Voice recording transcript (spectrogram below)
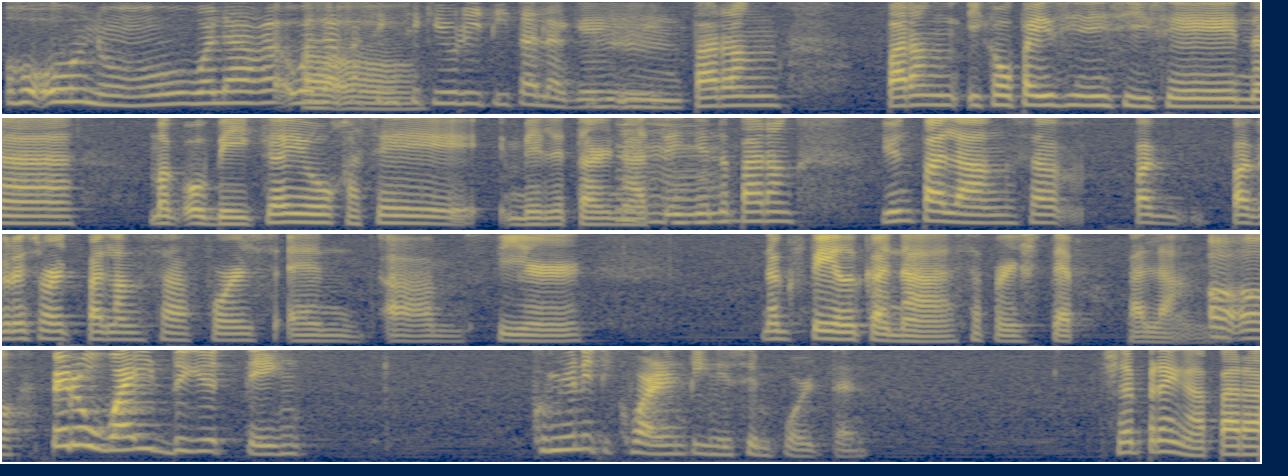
Oo, no? Wala, wala Oo. kasing security talaga eh. Mm, parang, parang ikaw pa yung sinisisi na mag-obey kayo kasi militar natin. Yun na parang, yun pa lang, sa pag, pag-resort pa lang sa force and um, fear, nag-fail ka na sa first step pa lang. Oo. Pero why do you think community quarantine is important? Siyempre nga, para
